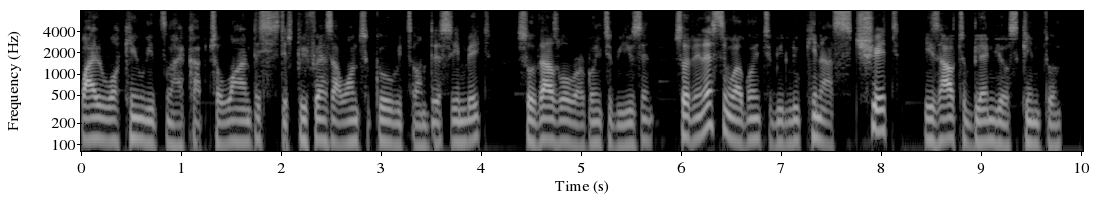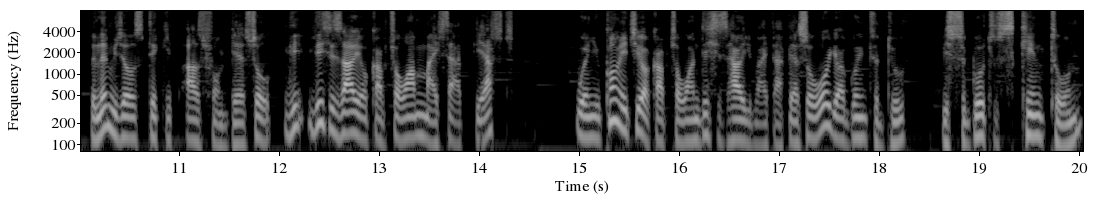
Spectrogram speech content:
while working with my Capture One. This is the preference I want to go with on this image. So that's what we're going to be using. So the next thing we're going to be looking at straight is how to blend your skin tone. So let me just take it out from here. So th this is how your Capture One might appear. When you come into your Capture One, this is how you might appear. So what you're going to do is to go to skin tone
